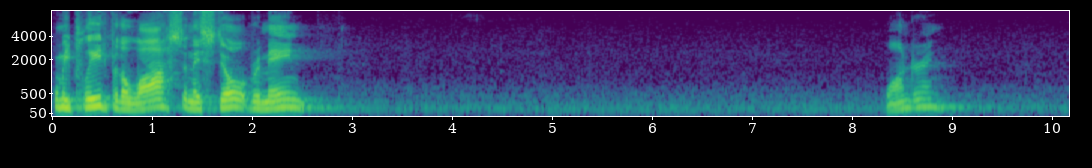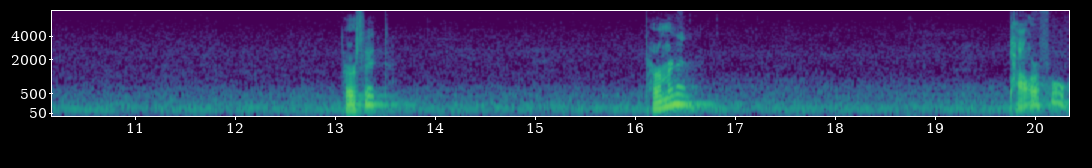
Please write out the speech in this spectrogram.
When we plead for the lost and they still remain Wandering? Perfect? Permanent? Powerful?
